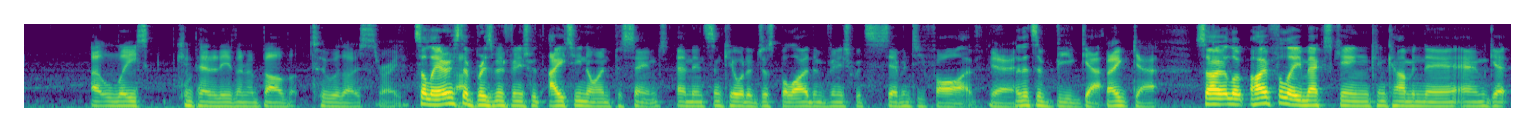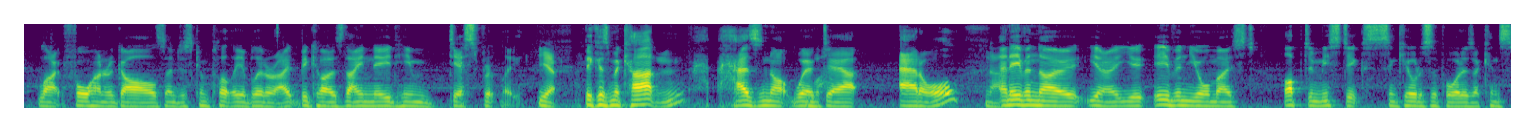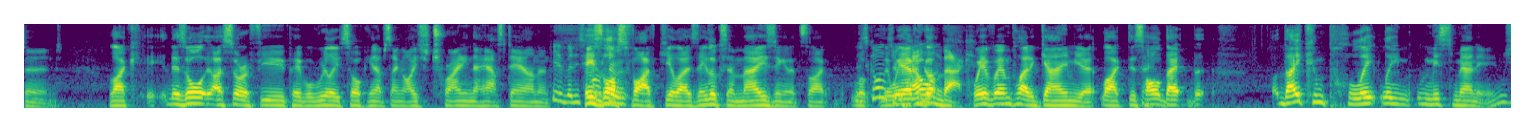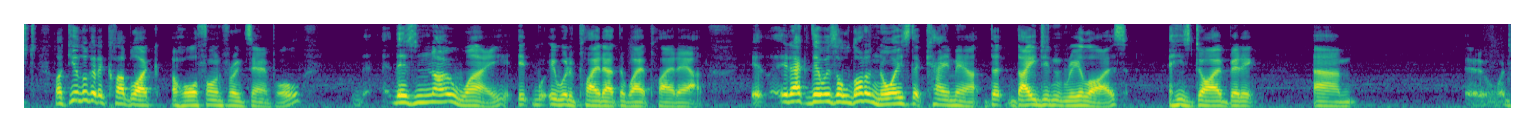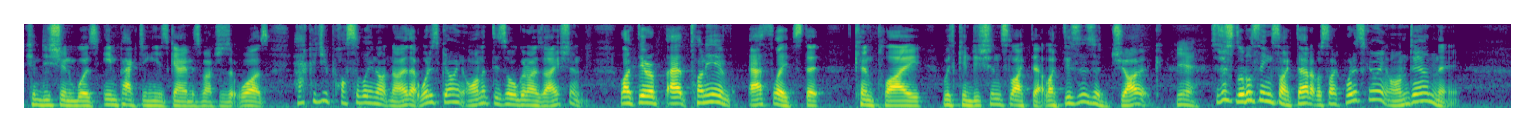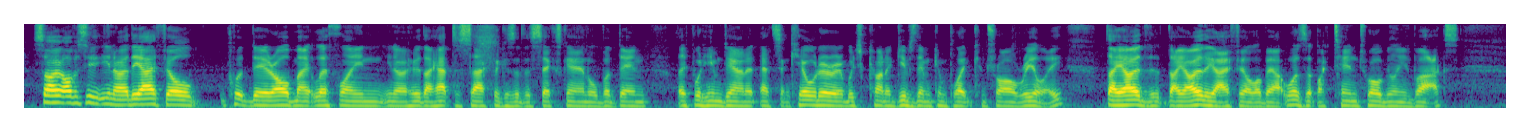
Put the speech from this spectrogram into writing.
at least competitive and above two of those three. It's hilarious that Brisbane finished with 89% and then St Kilda just below them finished with 75. Yeah, And that's a big gap. big gap. So look, hopefully Max King can come in there and get like 400 goals and just completely obliterate because they need him desperately. Yeah, Because McCartin has not worked out at all. no, And even though you know, you even your most optimistic St Kilda supporters are concerned. Like, there's all I saw a few people really talking up, saying, "Oh, he's training the house down," and yeah, he's, he's lost through, five kilos, and he looks amazing. And it's like, look, we haven't got, back. we haven't played a game yet. Like this whole day, th- they completely mismanaged. Like you look at a club like a Hawthorn, for example. There's no way it, it would have played out the way it played out. It, it act, there was a lot of noise that came out that they didn't realise his diabetic um, condition was impacting his game as much as it was. How could you possibly not know that? What is going on at this organisation? Like there are uh, plenty of athletes that can play with conditions like that. Like this is a joke. yeah, So just little things like that. It was like, what is going on down there? So obviously, you know, the AFL put their old mate Lethlean, you know, who they had to sack because of the sex scandal, but then they put him down at, at St Kilda, which kind of gives them complete control. Really, they owe the, they owe the AFL about what is it like 10, 12 million bucks.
